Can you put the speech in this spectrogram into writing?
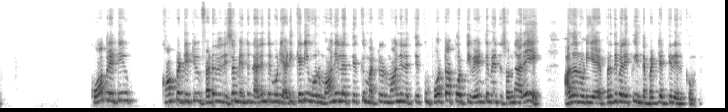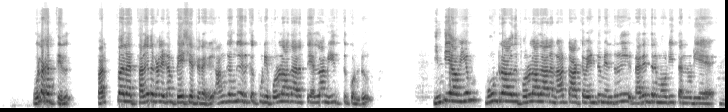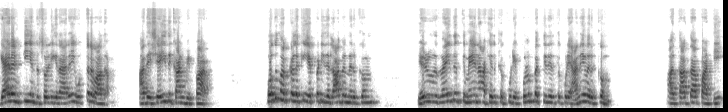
கோஆபரேட்டிவ் காம்படிட்டிவ் ஃபெடரலிசம் என்று நரேந்திர மோடி அடிக்கடி ஒரு மாநிலத்திற்கு மற்றொரு மாநிலத்திற்கும் போட்டா போட்டி வேண்டும் என்று சொன்னாரே. அதனுடைய பிரதிபலிப்பு இந்த பட்ஜெட்டில் இருக்கும். உலகத்தில் பற்பல தலைவர்களிடம் பேசிய பிறகு அங்கங்கு இருக்கக்கூடிய பொருளாதாரத்தை எல்லாம் ஈர்த்து கொண்டு இந்தியாவையும் மூன்றாவது பொருளாதார நாட்டாக்க வேண்டும் என்று நரேந்திர மோடி தன்னுடைய கேரண்டி என்று சொல்லுகிறாரே உத்தரவாதம். அதை செய்து காண்பிப்பார். பொதுமக்களுக்கு எப்படி இது லாபம் இருக்கும்? எழுபது வயதிற்கு மேலாக இருக்கக்கூடிய குடும்பத்தில் இருக்கக்கூடிய அனைவருக்கும் அது தாத்தா பாட்டி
